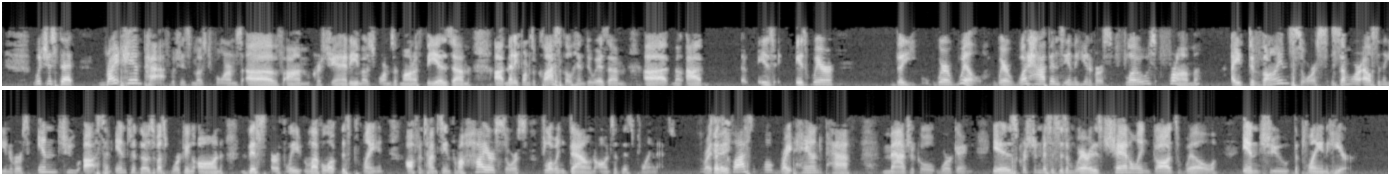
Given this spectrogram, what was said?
which is that right-hand path, which is most forms of um, Christianity, most forms of monotheism, uh, many forms of classical Hinduism, uh, uh, is is where the where will, where what happens in the universe flows from a divine source somewhere else in the universe into us and into those of us working on this earthly level of this plane, oftentimes seen from a higher source flowing down onto this planet. Right? Okay. That's classical right hand path magical working is Christian mysticism where it is channeling God's will into the plane here.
